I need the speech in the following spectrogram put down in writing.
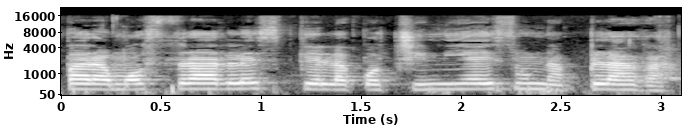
para mostrarles que la cochinilla es una plaga.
